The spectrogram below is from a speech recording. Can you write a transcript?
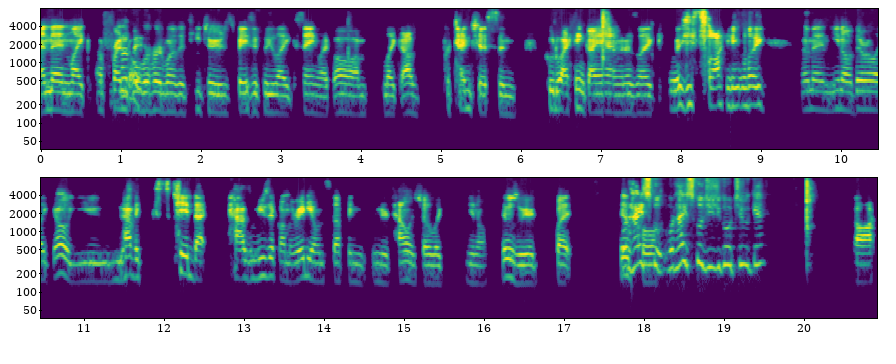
and then like a friend Okay. overheard one of the teachers basically like saying like, "Oh, I'm like I'm pretentious and who do I think I am?" And it was like, "What are you talking like?" And then you know they were like, "Oh, you you have a kid that has music on the radio and stuff in, in your talent show." Like, you know, it was weird, but What high cool. school? What high school did you go to again? Doc,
